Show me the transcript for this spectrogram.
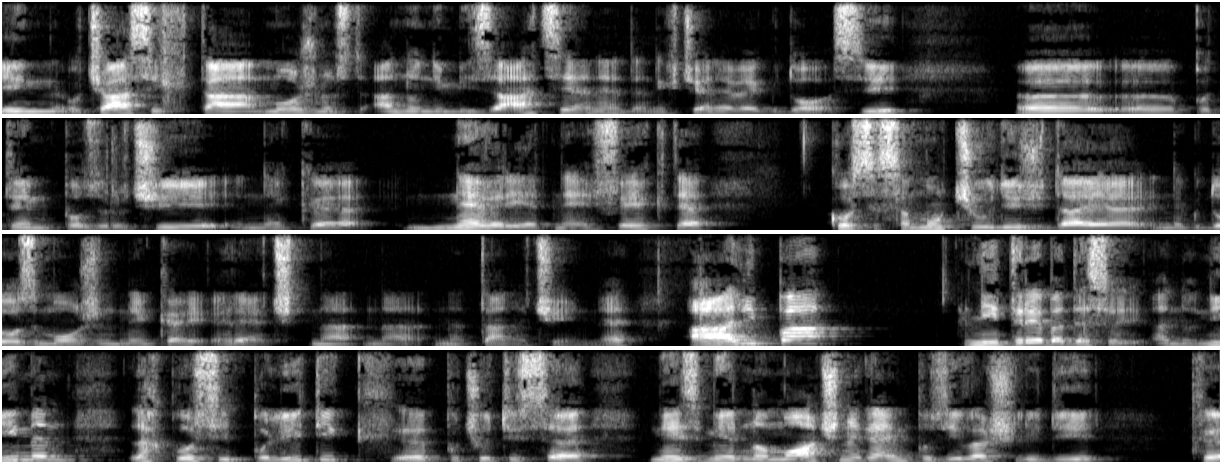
In včasih ta možnost anonimizacije, ne, da nihče ne ve, kdo si, uh, potem povzroči neke neverjetne efekte, ko se samo čudiš, da je nekdo zmožen nekaj reči na, na, na ta način. Ne? Ali pa ni treba, da si anonimen, lahko si politik, eh, počuti se neizmerno močnega in pozivaš ljudi k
